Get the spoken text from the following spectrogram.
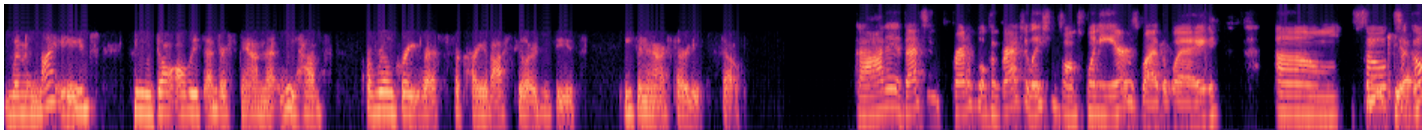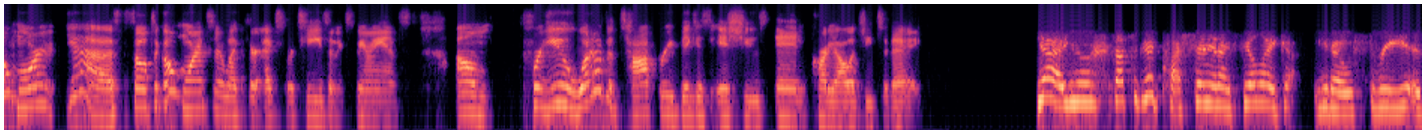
women my age who don't always understand that we have a real great risk for cardiovascular disease, even in our 30s. So Got it. That's incredible. Congratulations on 20 years, by the way. Um, so to go more, yeah. So to go more into like your expertise and experience, um, for you, what are the top three biggest issues in cardiology today? Yeah, you know, that's a good question. And I feel like, you know, three is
